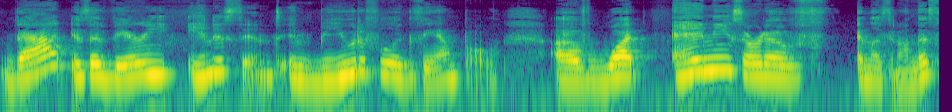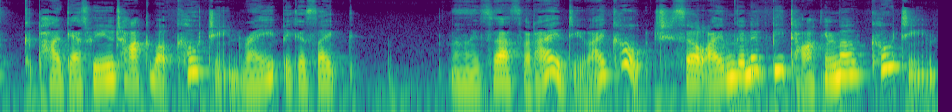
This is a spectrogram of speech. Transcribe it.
That is a very innocent and beautiful example of what any sort of, and listen, on this podcast, we do talk about coaching, right? Because, like, at least that's what I do. I coach. So I'm going to be talking about coaching.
